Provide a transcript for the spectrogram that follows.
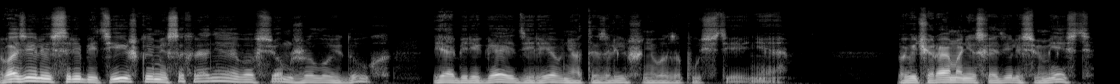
возились с ребятишками, сохраняя во всем жилой дух и оберегая деревню от излишнего запустения. По вечерам они сходились вместе,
